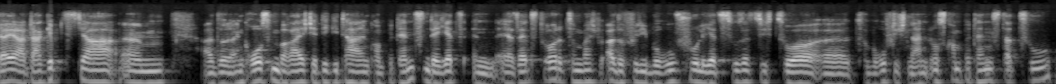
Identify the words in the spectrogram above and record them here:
Ja, ja, da gibt's ja ähm, also einen großen Bereich der digitalen Kompetenzen, der jetzt in, ersetzt wurde, zum Beispiel also für die Berufsschule jetzt zusätzlich zur, äh, zur beruflichen Handlungskompetenz dazu.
